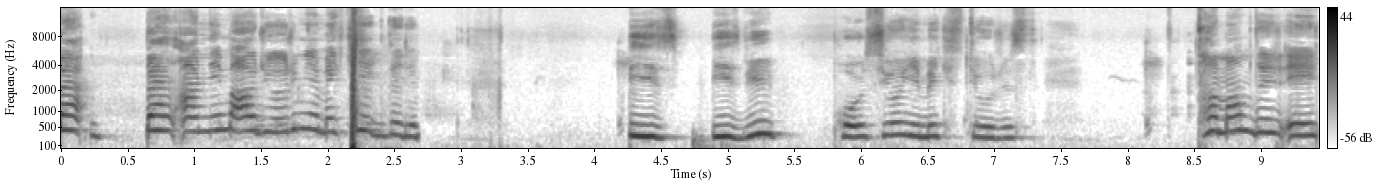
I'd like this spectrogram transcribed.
Ben ben annemi arıyorum yemekçiye gidelim. Biz biz bir porsiyon yemek istiyoruz. Tamamdır. E,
